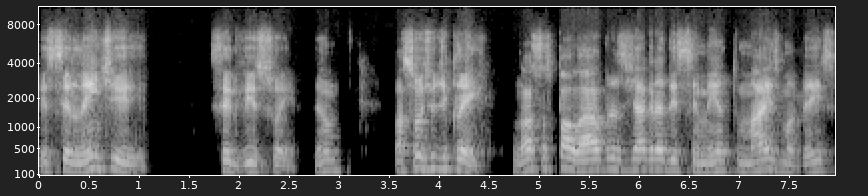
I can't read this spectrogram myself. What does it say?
excelente serviço aí. Viu? Passou Judy Clay. Nossas palavras de agradecimento mais uma vez.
